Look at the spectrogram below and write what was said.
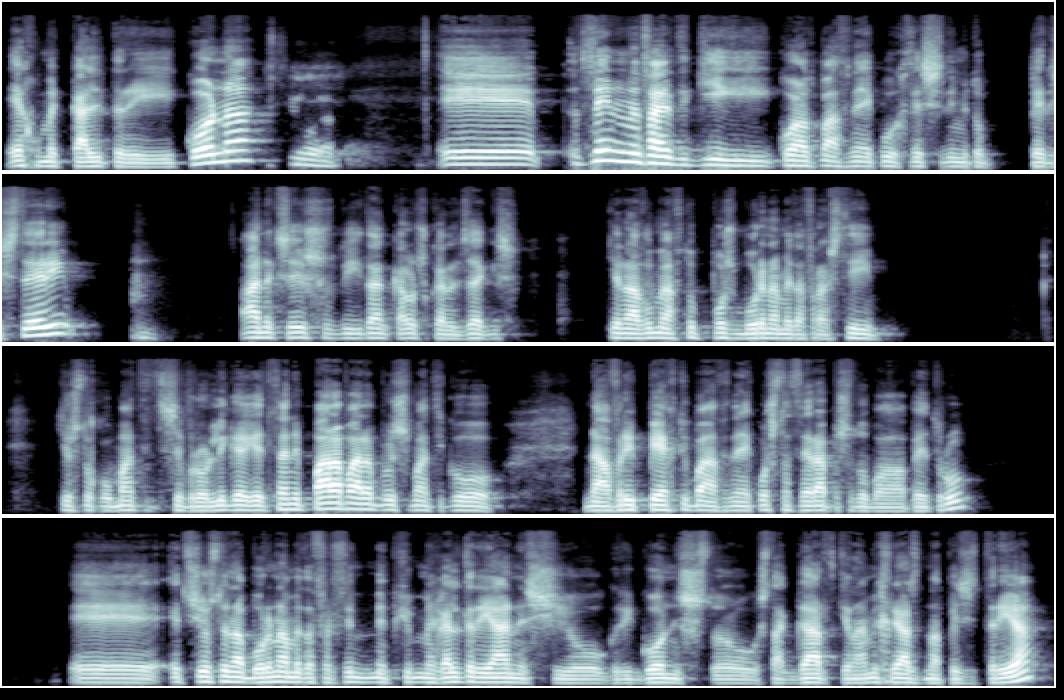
έχουμε καλύτερη εικόνα. Ε, δεν είναι ενθαρρυντική η εικόνα του Παναθηναϊκού χθες με το Περιστέρι αν εξαιρέσεις ότι ήταν καλός ο Καλαϊτζάκης και να δούμε αυτό πώς μπορεί να μεταφραστεί και στο κομμάτι της Ευρωλίγκας, γιατί θα είναι πάρα, πάρα πολύ σημαντικό να βρει παίχτη ο Παναθηναϊκός σταθερά πίσω τον Παπαπέτρου. Ε, έτσι ώστε να μπορεί να μεταφερθεί με πιο μεγαλύτερη άνεση ο Γκριγκόνης στα γκαρντ και να μην χρειάζεται να παίζει τρία.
